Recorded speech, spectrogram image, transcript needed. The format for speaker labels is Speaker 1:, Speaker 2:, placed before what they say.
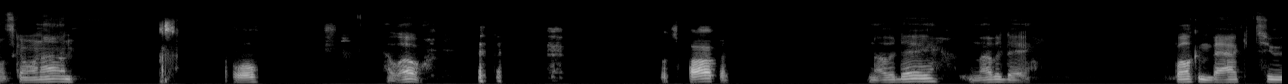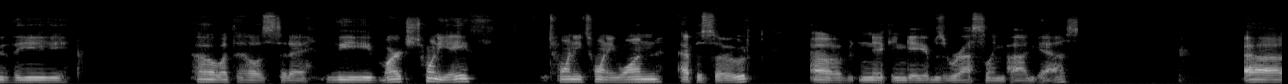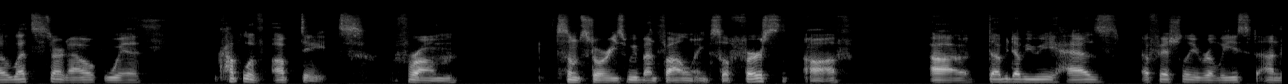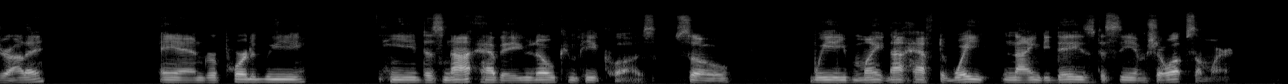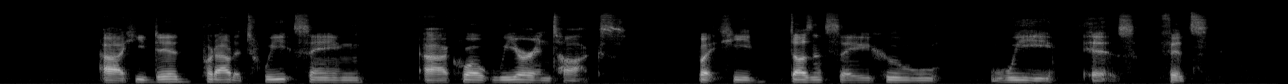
Speaker 1: What's going on?
Speaker 2: Well,
Speaker 1: Hello.
Speaker 2: what's poppin'?
Speaker 1: Another day, another day. Welcome back to the oh, what the hell is today? The March 28th, 2021 episode of Nick and Gabe's Wrestling Podcast. Uh, let's start out with a couple of updates from some stories we've been following. So first off, uh, WWE has officially released Andrade, and reportedly, he does not have a no compete clause. So we might not have to wait 90 days to see him show up somewhere. Uh, he did put out a tweet saying, uh, quote, we are in talks, but he doesn't say who we is. If it's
